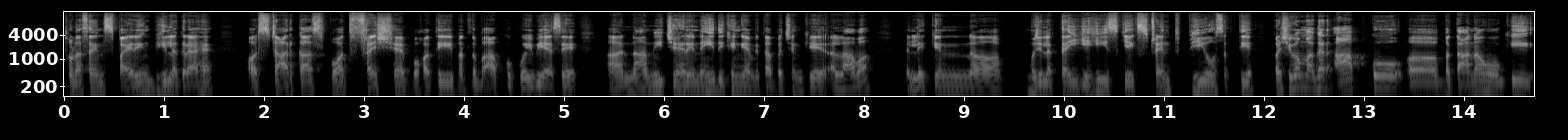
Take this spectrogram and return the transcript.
थोड़ा सा इंस्पायरिंग भी लग रहा है। और स्टार कास्ट बहुत फ्रेश है बहुत ही मतलब आपको कोई भी ऐसे नामी चेहरे नहीं दिखेंगे अमिताभ बच्चन के अलावा। लेकिन मुझे लगता है यही इसकी एक स्ट्रेंथ भी हो सकती है। पर शिवम अगर आपको बताना हो कि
